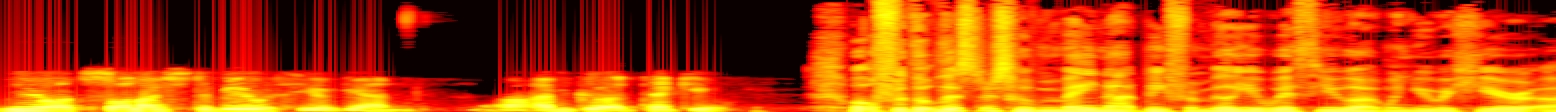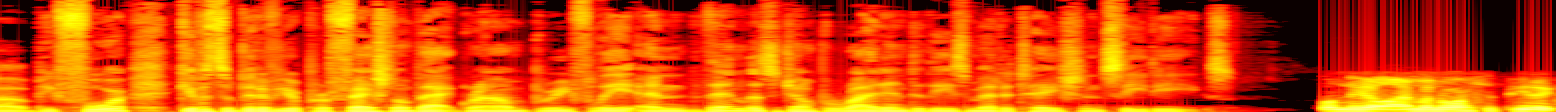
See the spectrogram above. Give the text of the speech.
Neil, it's so nice to be with you again. Uh, I'm good. Thank you. Well, for the listeners who may not be familiar with you, uh, when you were here uh, before, give us a bit of your professional background briefly, and then let's jump right into these meditation CDs. Well, Neil, I'm an orthopedic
